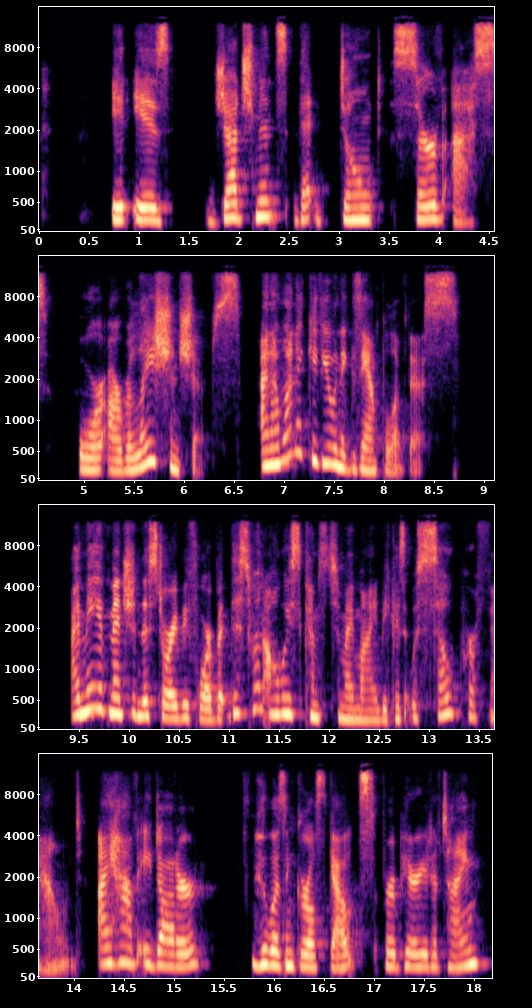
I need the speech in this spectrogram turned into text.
It is judgments that don't serve us or our relationships. And I want to give you an example of this. I may have mentioned this story before, but this one always comes to my mind because it was so profound. I have a daughter who was in Girl Scouts for a period of time,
